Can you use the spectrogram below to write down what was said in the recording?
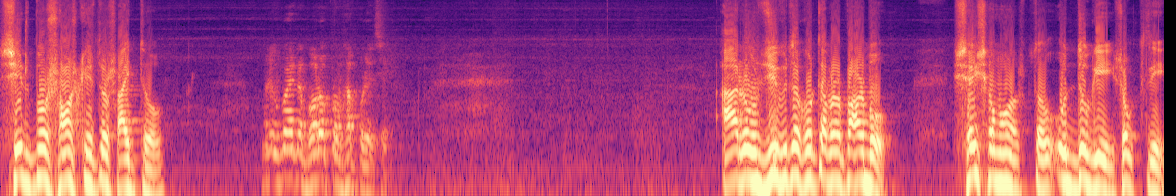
শিল্প সংস্কৃত সাহিত্য মানে উপরে একটা বড় প্রভাব পড়েছে। আর উজ্জীবিত করতে আমরা পারব। সেই সমস্ত উদ্যোগী শক্তি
